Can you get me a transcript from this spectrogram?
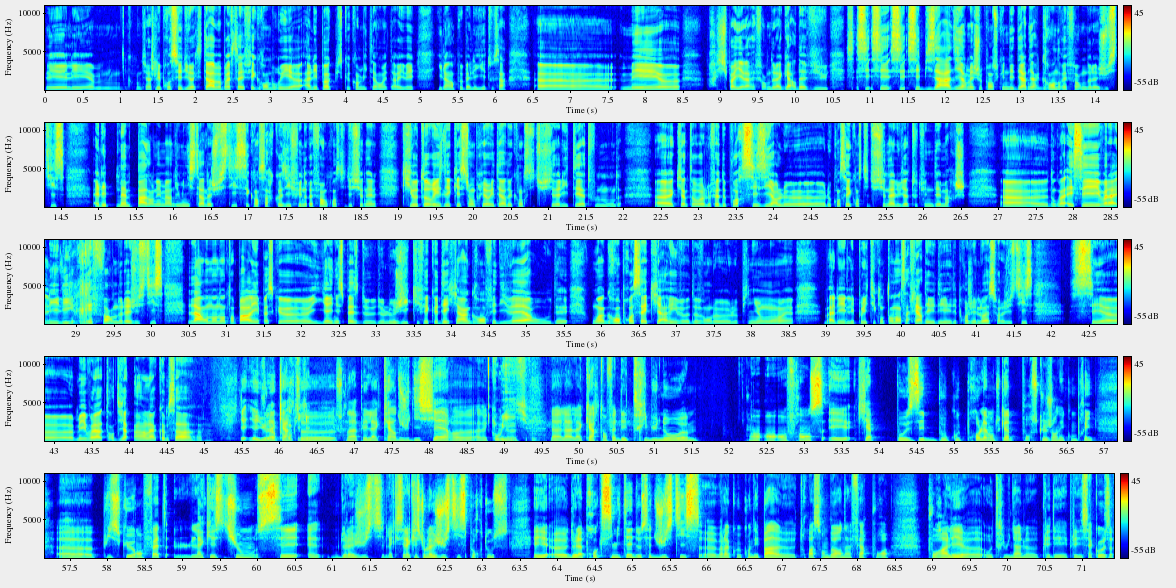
les, euh, comment dirais-je, les procédures, etc. Bref, ça avait fait grand bruit euh, à l'époque, puisque quand Mitterrand est arrivé, il a un peu balayé tout ça. Euh, mais, euh, je sais pas, il y a la réforme de la garde à vue. C'est- bizarre à dire, mais je pense qu'une des dernières grandes réformes de la justice, elle est même pas dans les mains du ministère de la Justice. C'est quand Sarkozy fait une réforme constitutionnelle qui autorise les questions prioritaires de constitutionnalité à tout le monde, euh, qui interroge le fait de pouvoir saisir le, euh, Conseil constitutionnel via toute une démarche. Euh, donc voilà, et c'est voilà les, réformes de la justice. Là, on en entend parler parce que il y a une espèce de, logique qui fait que dès qu'il y a un grand fait divers ou, un grand procès qui arrive devant l'opinion, bah, les, les politiques ont tendance à faire des, des- des projets de loi sur la justice. C'est euh, mais voilà, t'en dire un là comme ça. euh, Il y, a- il y a eu la carte, euh, ce qu'on a appelé la carte judiciaire, euh, avec oui. la, la- la carte en fait des tribunaux en, en- en France et qui a posé beaucoup de problèmes, en tout cas pour ce que j'en ai compris, euh, puisque en fait la question c'est euh, de la justice, c'est la question de la justice pour tous et euh, de la proximité de cette justice, voilà qu'on n'ait pas euh, 300 bornes à faire pour pour aller au tribunal plaider plaider sa cause.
